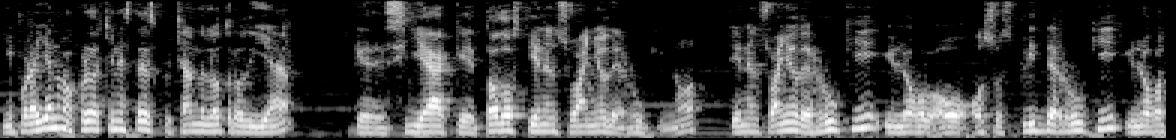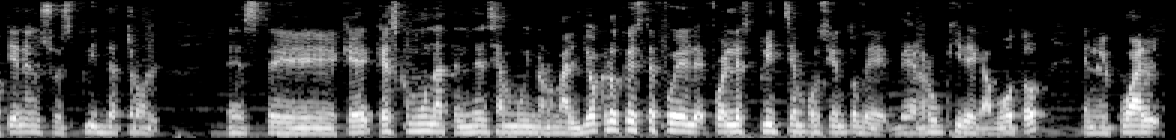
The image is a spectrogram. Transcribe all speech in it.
y por allá no me acuerdo quién estaba escuchando el otro día, que decía que todos tienen su año de rookie, ¿no? Tienen su año de rookie y luego, o, su split de rookie y luego tienen su split de troll. Este, que, que, es como una tendencia muy normal. Yo creo que este fue el, fue el split 100% de, de rookie de Gaboto, en el cual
